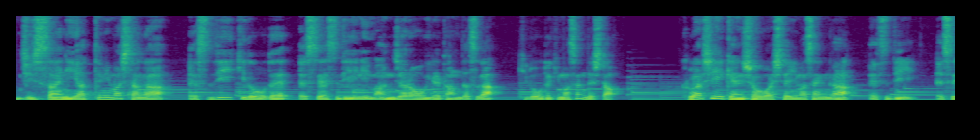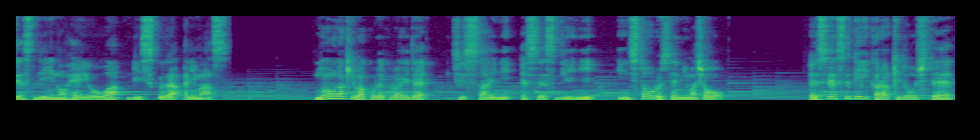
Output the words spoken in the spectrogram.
実際にやってみましたが、SD 起動で SSD にマンジャラを入れたんですが、起動できませんでした。詳しい検証はしていませんが、SD、SSD の併用はリスクがあります。脳書きはこれくらいで、実際に SSD にインストールしてみましょう。SSD から起動して、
